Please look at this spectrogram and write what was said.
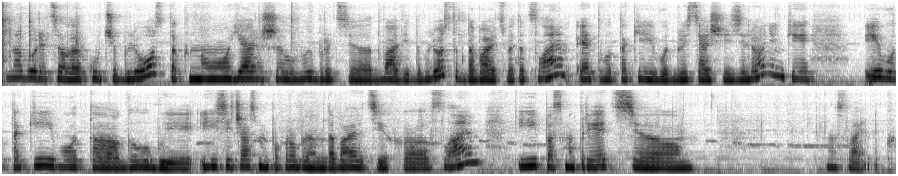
В наборе целая куча блесток, но я решила выбрать э, два вида блесток, добавить в этот слайм. Это вот такие вот блестящие зелененькие и вот такие вот а, голубые. И сейчас мы попробуем добавить их а, в слайм и посмотреть а, на слаймик.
